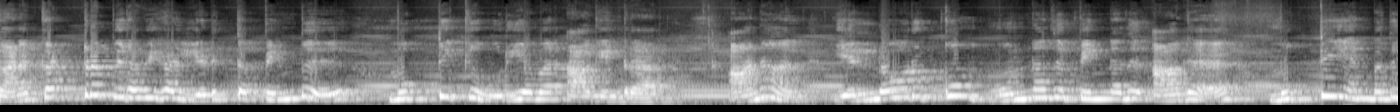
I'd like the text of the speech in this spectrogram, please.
கணக்கற்ற பிறவிகள் எடுத்த பின்பு முக்திக்கு உரியவர் ஆகின்றார். ஆனால் எல்லோருக்கும் முன்னது பின்னது ஆக முக்தி என்பது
